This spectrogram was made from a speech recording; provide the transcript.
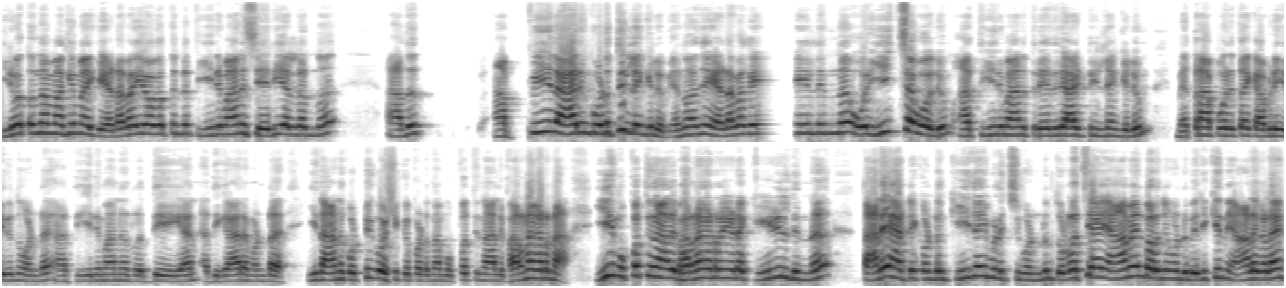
ഇരുപത്തൊന്നാം വാക്യം വായിക്കും ഇടവയോഗത്തിന്റെ തീരുമാനം ശരിയല്ലെന്ന് അത് അപ്പീൽ ആരും കൊടുത്തില്ലെങ്കിലും എന്ന് പറഞ്ഞ ഇടവകയിൽ നിന്ന് ഒരു ഈച്ച പോലും ആ തീരുമാനത്തിനെതിരായിട്ടില്ലെങ്കിലും മെത്രാപ്പോലിത്തേക്ക് അവിടെ ഇരുന്നു കൊണ്ട് ആ തീരുമാനം റദ്ദ് ചെയ്യാൻ അധികാരമുണ്ട്. ഇതാണ് കൊട്ടിഘോഷിക്കപ്പെടുന്ന മുപ്പത്തിനാല് ഭരണഘടന. ഈ മുപ്പത്തിനാല് ഭരണഘടനയുടെ കീഴിൽ നിന്ന് തലയാട്ടിക്കൊണ്ടും കീജൈ വിളിച്ചുകൊണ്ടും തുടർച്ചയായി ആമേൻ പറഞ്ഞുകൊണ്ട് ഭരിക്കുന്ന ആളുകളെ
